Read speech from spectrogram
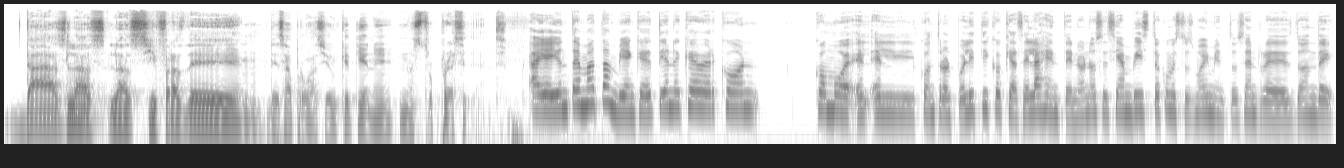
dadas las, las cifras de desaprobación que tiene nuestro presidente. Ahí hay un tema también que tiene que ver con como el, el, control político que hace la gente, ¿no? No sé si han visto como estos movimientos en redes donde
